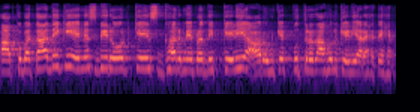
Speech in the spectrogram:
आपको बता दें कि एनएसबी रोड के इस घर में प्रदीप केड़िया और उनके पुत्र राहुल केड़िया रहते हैं।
